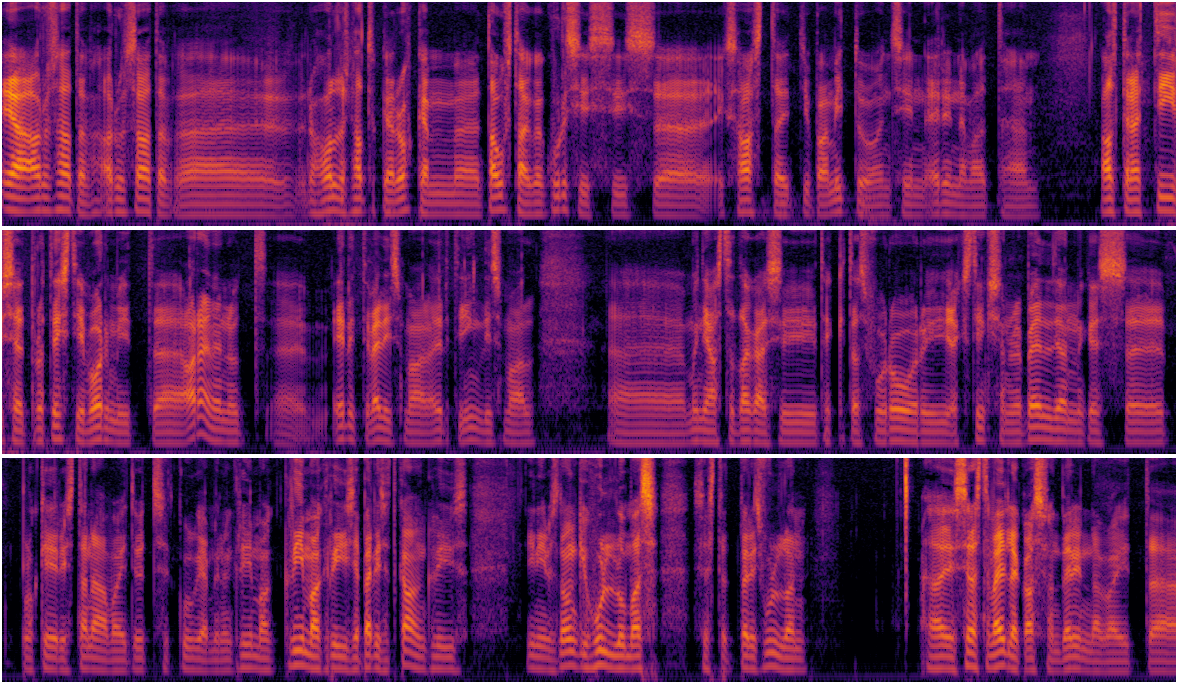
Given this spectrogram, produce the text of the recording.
jaa, arusaadav, arusaadav. Äh, noh, olles natukene rohkem äh, taustaga kursis, siis eks aastaid juba mitu on siin erinevad alternatiivsed protestivormid arenenud, eriti välismaal, eriti Inglismaal mõni aasta tagasi tekitas furoori Extinction Rebellion, kes äh, blokeeris tänavaid ja ütles, et kuulge, meil on kliima, kliimakriis ja päriselt ka on kriis, inimesed ongi hullumas, sest et päris hull on. Äh, ja sellest on välja kasvanud erinevaid äh,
